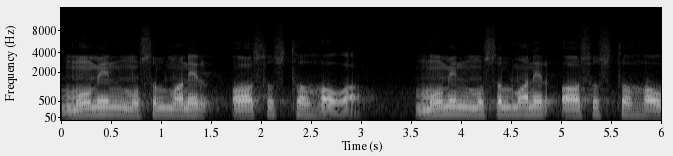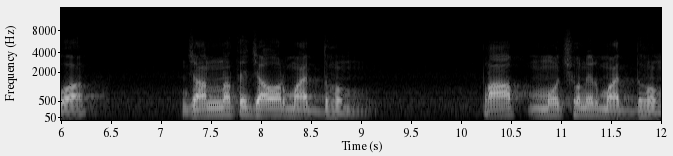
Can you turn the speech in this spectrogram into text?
মমিন মুসলমানের অসুস্থ হওয়া, মমিন মুসলমানের অসুস্থ হওয়া জান্নাতে যাওয়ার মাধ্যম, পাপ মোচনের মাধ্যম,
